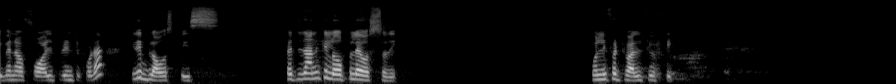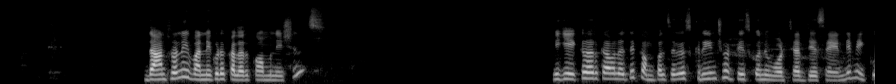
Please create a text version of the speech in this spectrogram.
ఈవెన్ ఆ ఫాయిల్ ప్రింట్ కూడా. ఇది బ్లౌజ్ పీస్ ప్రతిదానికి లోపలే వస్తుంది. ఓన్లీ ఫర్ ట్వెల్వ్ ఫిఫ్టీ దాంట్లోనే ఇవన్నీ కూడా కలర్ కాంబినేషన్స్ మీకు ఏ కలర్ కావాలైతే కంపల్సరీగా స్క్రీన్ షాట్ తీసుకొని వాట్సాప్ చేసేయండి. మీకు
